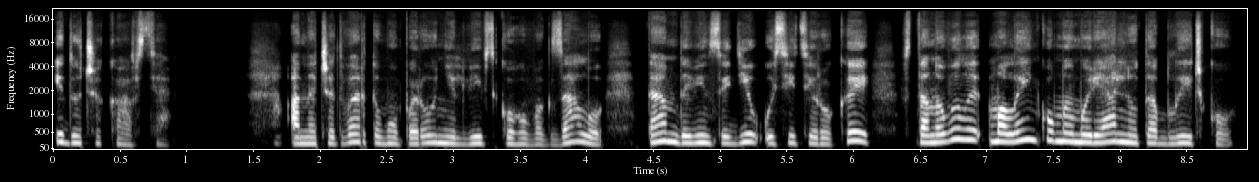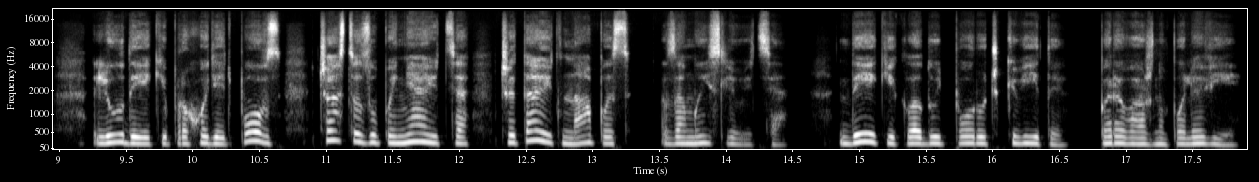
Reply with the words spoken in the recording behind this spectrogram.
і дочекався. А на четвертому пероні львівського вокзалу, там, де він сидів усі ці роки, встановили маленьку меморіальну табличку. Люди, які проходять повз, часто зупиняються, читають напис, замислюються. Деякі кладуть поруч квіти, переважно польові.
